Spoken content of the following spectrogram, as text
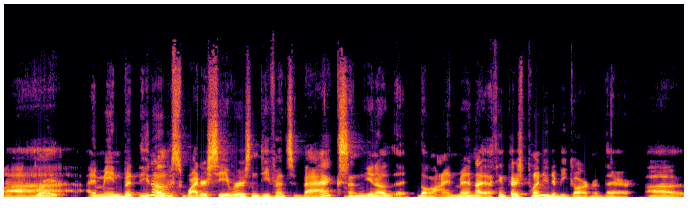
Uh, right. I mean, but you know, wide receivers and defensive backs, and you know, the, the linemen. I, I, think there's plenty to be garnered there. Uh,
